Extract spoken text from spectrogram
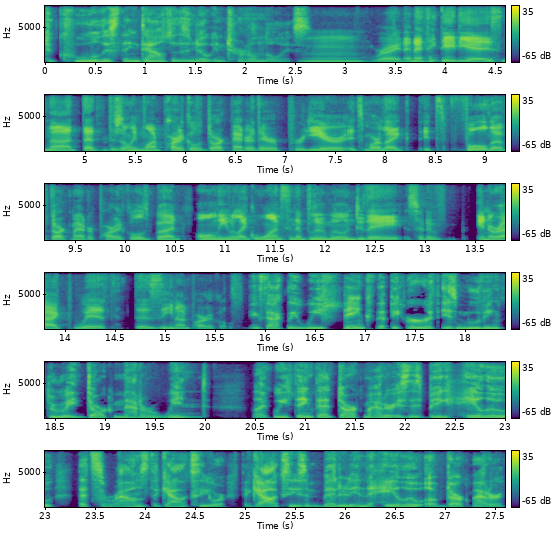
to cool this thing down so there's no internal noise. Mm, right. And I think the idea is not that there's only one particle of dark matter there per year. It's more like it's full of dark matter particles, but only like once in a blue moon do they sort of interact with the xenon particles? Exactly. We think that the Earth is moving through a dark matter wind. Like we think that dark matter is this big halo that surrounds the galaxy, or the galaxy is embedded in the halo of dark matter.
